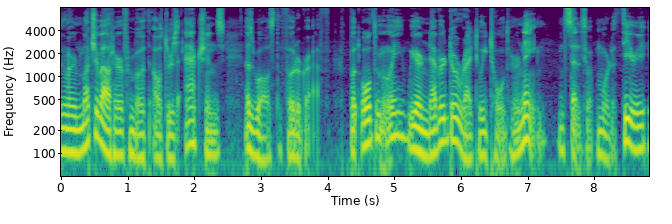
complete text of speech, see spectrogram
and learn much about her from both Elster's actions as well as the photograph. But ultimately, we are never directly told her name. Instead, it's more to theory,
